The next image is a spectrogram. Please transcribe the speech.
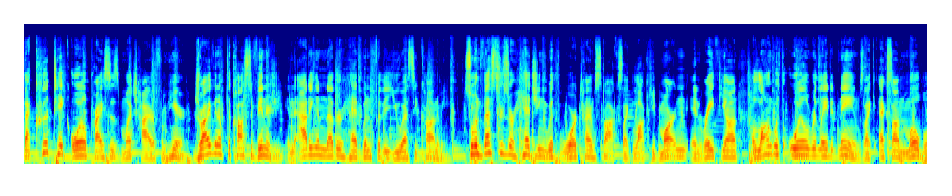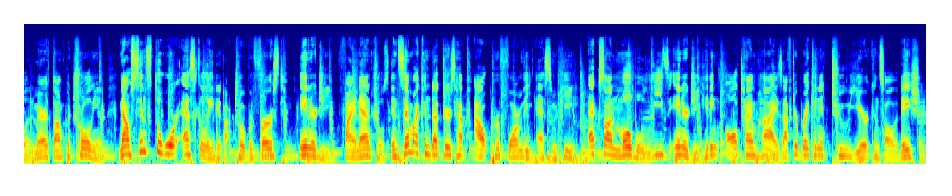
that could take oil prices much higher from here driving up the cost of energy and adding another headwind for the US economy. So investors are hedging with wartime stocks like Lockheed Martin and Raytheon, along with oil related names like ExxonMobil and Marathon Petroleum. Now, since the war escalated October 1st, energy, financials, and semiconductors have outperformed the S&P. ExxonMobil leads energy, hitting all-time highs after breaking a two-year consolidation.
